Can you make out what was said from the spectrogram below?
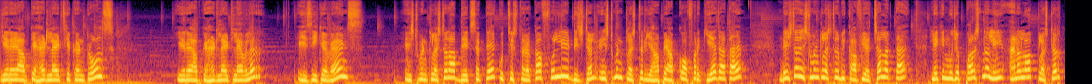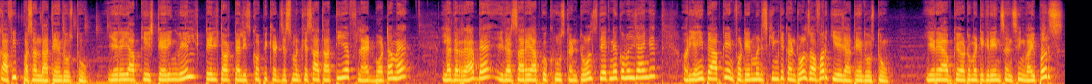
ये रहे आपके हेडलाइट्स के कंट्रोल्स ये रहे आपके हेडलाइट लेवलर एसी के वैंड्स इंस्ट्रूमेंट क्लस्टर आप देख सकते हैं कुछ इस तरह का फुल्ली डिजिटल इंस्ट्रूमेंट क्लस्टर यहाँ पे आपको ऑफ़र किया जाता है। डिजिटल इंस्ट्रूमेंट क्लस्टर भी काफ़ी अच्छा लगता है, लेकिन मुझे पर्सनली एनालॉग क्लस्टर काफ़ी पसंद आते हैं दोस्तों। ये रही आपकी स्टेयरिंग व्हील टिल्ट और टेलीस्कोपिक एडजस्टमेंट के साथ आती है फ्लैट बॉटम है। लेदर रैप्ड है। इधर सारे आपको क्रूज कंट्रोल्स देखने को मिल जाएँगे और यहीं पे आपके इंफोटेनमेंट स्क्रीन के कंट्रोल्स ऑफ़र किए जाते हैं दोस्तों। ये रहे आपके ऑटोमेटिक रेन सेंसिंग वाइपर्स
